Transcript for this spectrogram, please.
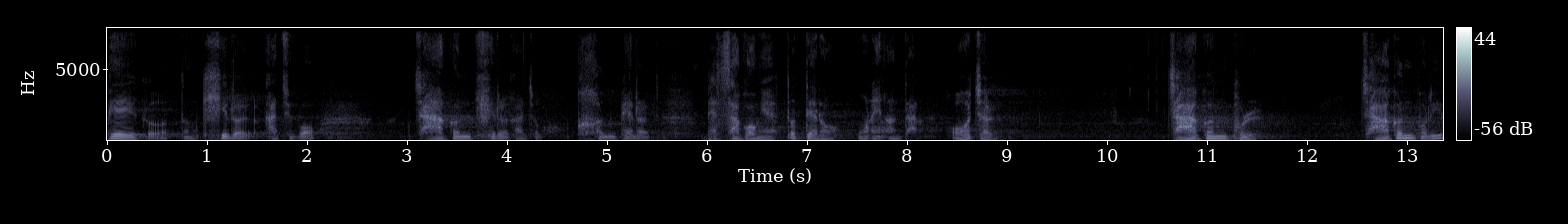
배의 그 어떤 키를 가지고 작은 키를 가지고 큰 배를 뱃사공의 뜻대로 운행한다는 5절. 작은 불. 작은 불이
